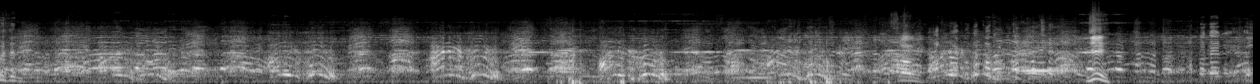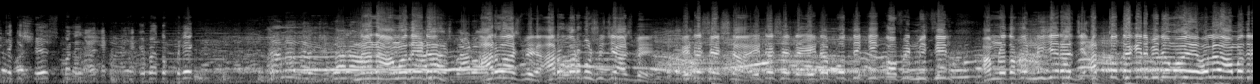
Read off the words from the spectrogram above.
মিছিল জি আপনাদের এইটা কি শেষ মানে একেবারে তো ব্রেক না না আমাদের এটা আরও আসবে আরও কর্মসূচি আসবে এটা শেষ না এটা শেষ না এটা প্রত্যেকই কফিন মিছিল আমরা তখন নিজেরা আত্মত্যাগের বিনিময়ে হলেও আমাদের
